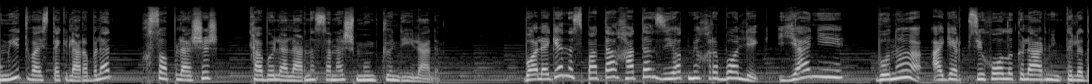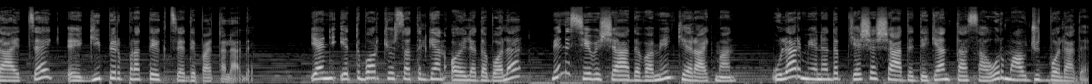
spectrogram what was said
umid va istaklari bilan hisoblashish qabilalarni sanash mumkin deyiladi. Bolaga nisbatan haddan ziyod mehribonlik ya'ni buni agar psixologlarning tilida aytsak e, giperproteksiya deb aytiladi ya'ni e'tibor ko'rsatilgan oilada bola meni sevishadi va men kerakman ular meni deb yashashadi degan tasavvur mavjud bo'ladi.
